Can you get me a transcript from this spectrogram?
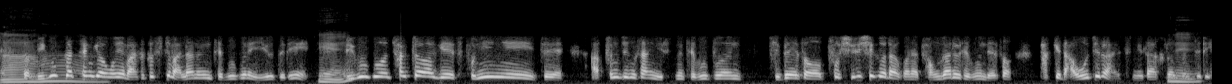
아. 미국 같은 경우에 마스크 쓰지 말라는 대부분의 이유들이 예. 미국은 철저하게 본인이 이제 아픈 증상이 있으면 대부분 집에서 푹 휴식을 하거나 병가를 대부분 내서 밖에 나오지를 않습니다. 그런 네. 분들이.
